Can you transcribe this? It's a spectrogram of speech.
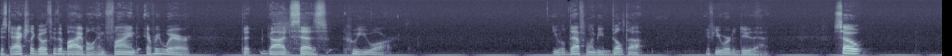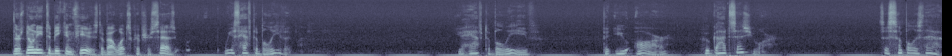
is to actually go through the Bible and find everywhere that God says who you are. You will definitely be built up if you were to do that. So, there's no need to be confused about what Scripture says. We just have to believe it. You have to believe that you are who God says you are. It's as simple as that.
